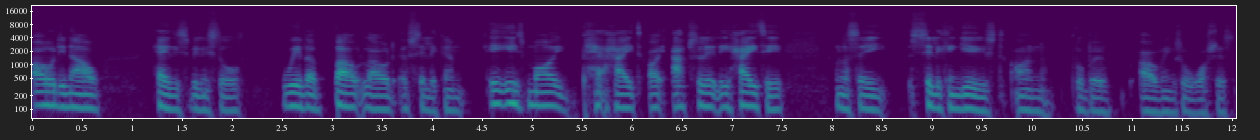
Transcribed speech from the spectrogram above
I already know how this has been installed with a boatload of silicone. It is my pet hate. I absolutely hate it when I see silicone used on rubber O-rings or washers.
